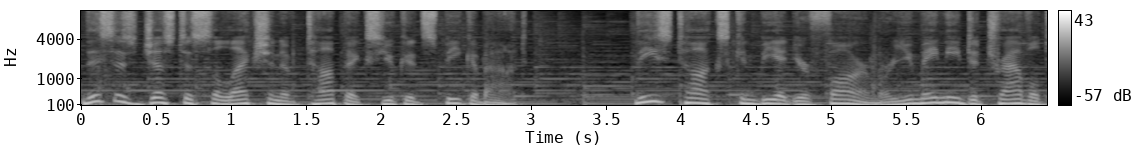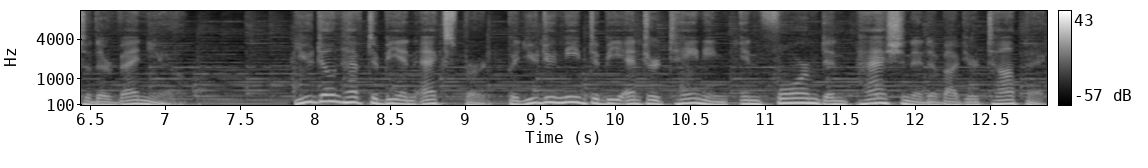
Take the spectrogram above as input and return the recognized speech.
This is just a selection of topics you could speak about. These talks can be at your farm or you may need to travel to their venue. You don't have to be an expert, but you do need to be entertaining, informed and passionate about your topic.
